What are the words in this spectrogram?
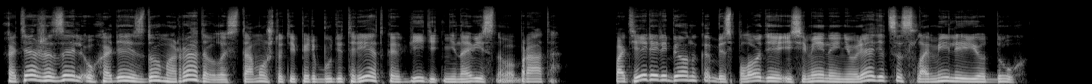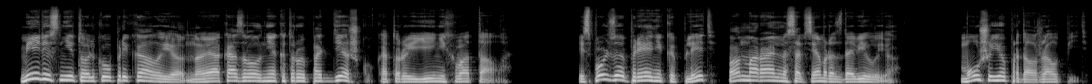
Хотя Жизель, уходя из дома, радовалась тому, что теперь будет редко видеть ненавистного брата. Потеря ребенка, бесплодие и семейные неурядицы сломили ее дух. Мирис не только упрекал ее, но и оказывал некоторую поддержку, которой ей не хватало. Используя пряник и плеть, он морально совсем раздавил ее. Муж ее продолжал пить.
